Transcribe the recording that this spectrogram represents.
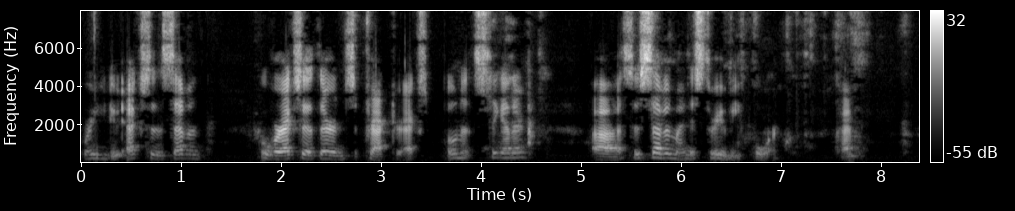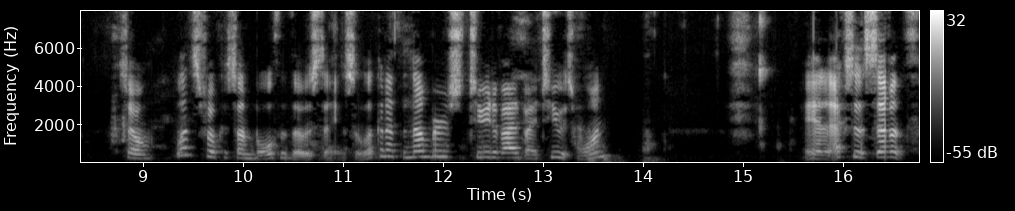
where you do x to the 7th over x to the 3rd and subtract your exponents together. Uh, so 7 minus 3 would be 4. Okay? So let's focus on both of those things. So looking at the numbers, 2 divided by 2 is 1. And x to the 7th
